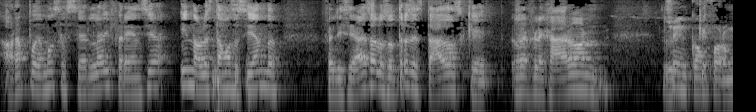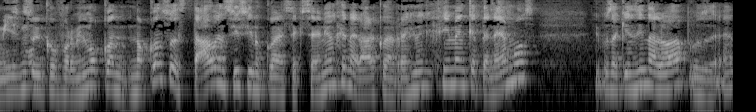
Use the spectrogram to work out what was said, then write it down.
Ahora podemos hacer la diferencia y no lo estamos haciendo. Felicidades a los otros estados que reflejaron Su inconformismo. su inconformismo con, no con su estado en sí, sino con el sexenio en general, con el régimen que tenemos. Y pues aquí en Sinaloa, pues eh,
